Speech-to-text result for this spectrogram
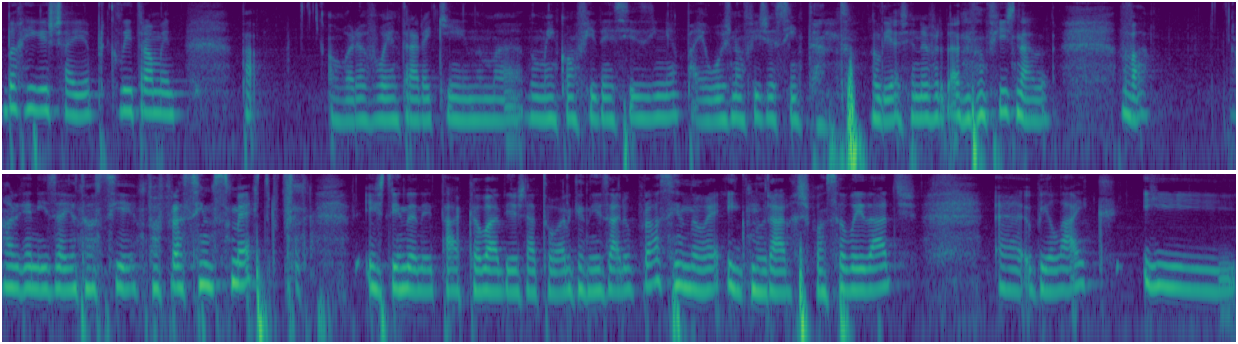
barriga cheia, porque literalmente, pá, agora vou entrar aqui numa, numa inconfidenciazinha, pá, eu hoje não fiz assim tanto. Aliás, eu na verdade não fiz nada. Vá, organizei o dossiê para o próximo semestre. Isto ainda nem está acabado e eu já estou a organizar o próximo, não é? Ignorar responsabilidades, uh, be like e,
